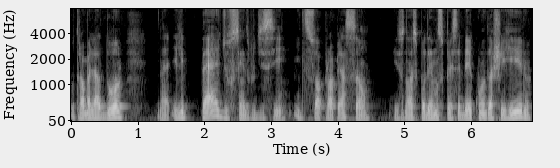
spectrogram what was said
o trabalhador né, ele perde o centro de si e de sua própria ação. Isso nós podemos perceber quando a Shihiro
